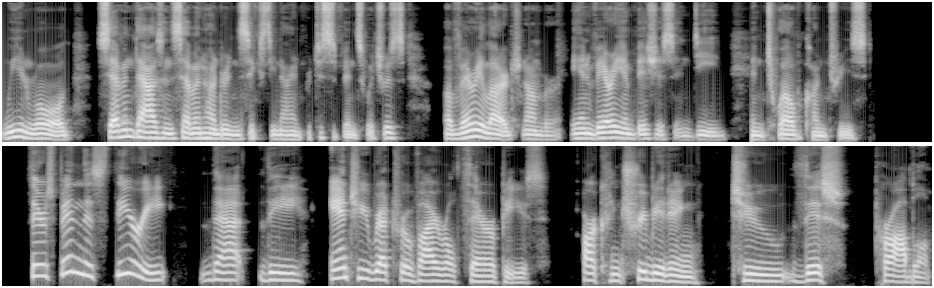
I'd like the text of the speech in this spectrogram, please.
we enrolled 7,769 participants, which was a very large number and very ambitious indeed in 12 countries. There's been this theory that the antiretroviral therapies are contributing to this problem.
